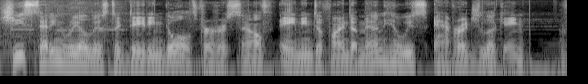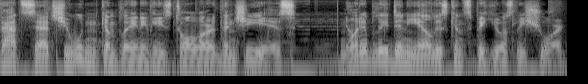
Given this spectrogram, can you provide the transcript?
She's setting realistic dating goals for herself, aiming to find a man who is average-looking. That said, she wouldn't complain if he's taller than she is. Notably, Danielle is conspicuously short.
